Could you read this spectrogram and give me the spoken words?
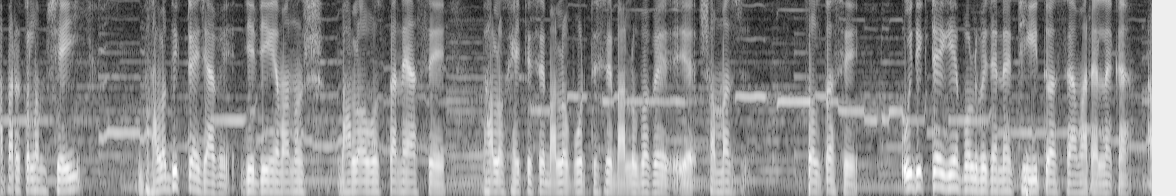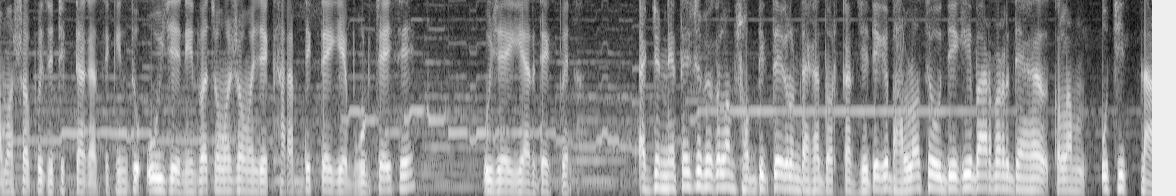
আবার কলম সেই ভালো দিকটাই যাবে। যেদিকে মানুষ ভালো অবস্থানে আছে, ভালো খাইতেছে, ভালো পড়তেছে, ভালোভাবে সমাজ চলতেছে, ওই দিকটায় গিয়ে বলবে যে, না, ঠিকই তো আছে আমার এলাকা, আমার সব কিছু ঠিকঠাক আছে। কিন্তু ওই যে নির্বাচনের সময় যে খারাপ দিকটায় গিয়ে ভোট চাইছে, ওই জায়গায় গিয়ে আর দেখবে না। একজন নেতা হিসেবে করলাম সব দিক থেকে করলাম দেখা দরকার। যেদিকে ভালো আছে ওই দিকেই বারবার দেখা করলাম উচিত না।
